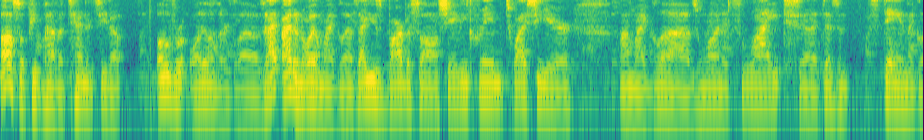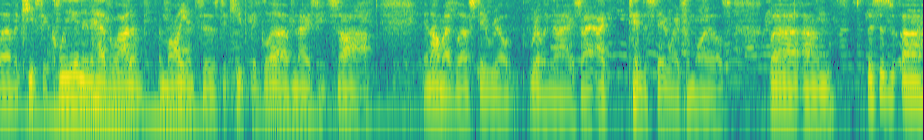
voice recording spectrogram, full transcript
also, people have a tendency to over oil their gloves. I, I don't oil my gloves. I use Barbasol shaving cream twice a year on my gloves. One, it's light. Uh, it doesn't stay in the glove. It keeps it clean and it has a lot of emollients to keep the glove nice and soft and all my gloves stay real, really nice. I, I tend to stay away from oils, but um, this is uh,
